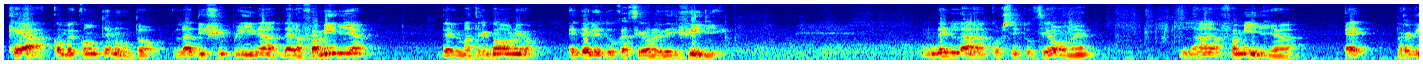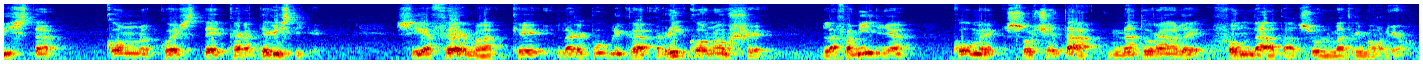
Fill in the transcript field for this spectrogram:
che ha come contenuto la disciplina della famiglia, del matrimonio e dell'educazione dei figli. Nella Costituzione la famiglia è prevista con queste caratteristiche. Si afferma che la Repubblica riconosce la famiglia come società naturale fondata sul matrimonio.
